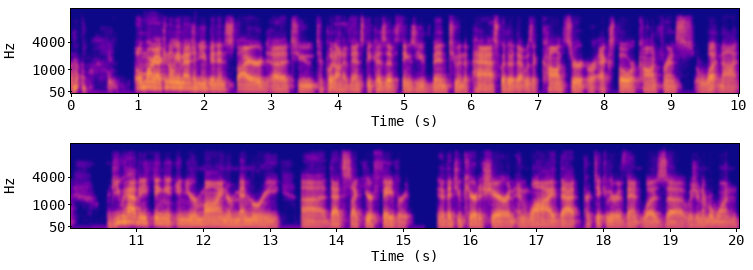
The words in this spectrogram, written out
Omari, I can only imagine you've been inspired uh, to to put on events because of things you've been to in the past, whether that was a concert or expo or conference or whatnot. Do you have anything in, in your mind or memory uh, that's like your favorite, you know, that you care to share, and, and why that particular event was uh, was your number one?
